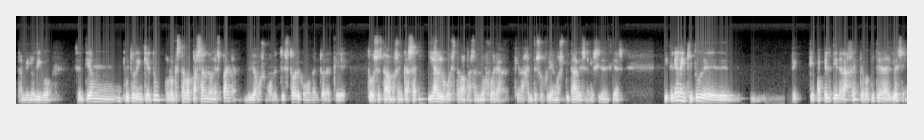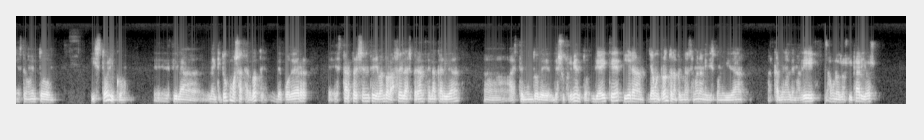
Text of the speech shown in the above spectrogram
también lo digo, sentía un, punto de inquietud por lo que estaba pasando en España. Vivíamos un momento histórico, un momento en el que todos estábamos en casa y algo estaba pasando fuera, que la gente sufría en hospitales, en residencias. Y tenía la inquietud de, de qué papel tiene la fe, qué papel tiene la Iglesia en este momento histórico es decir, la, inquietud como sacerdote de poder eh, estar presente llevando la fe, la esperanza y la caridad a, este mundo de, sufrimiento. De ahí que diera ya muy pronto, en la primera semana, mi disponibilidad al Cardenal de Madrid, a uno de los vicarios,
